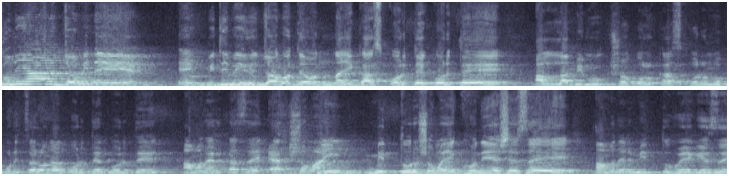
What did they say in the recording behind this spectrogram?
দুনিয়ার জমিনে এই পৃথিবীর জগতে অন্যায় কাজ করতে করতে আল্লাহ বিমুখ সকল কাজকর্ম পরিচালনা করতে করতে আমাদের কাছে এক সময় মৃত্যুর সময় ঘনিয়ে এসেছে, আমাদের মৃত্যু হয়ে গেছে।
